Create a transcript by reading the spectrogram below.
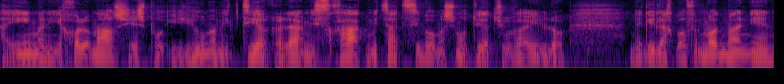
האם אני יכול לומר שיש פה איום אמיתי על כללי המשחק מצד ציבור משמעותי? התשובה היא לא. אני אגיד לך באופן מאוד מעניין,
